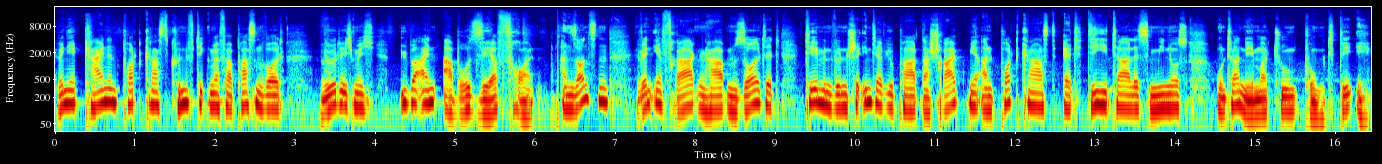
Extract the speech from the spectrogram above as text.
wenn ihr keinen Podcast künftig mehr verpassen wollt, würde ich mich über ein Abo sehr freuen. Ansonsten, wenn ihr Fragen haben solltet, Themenwünsche, Interviewpartner, schreibt mir an podcast.digitales-unternehmertum.de.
